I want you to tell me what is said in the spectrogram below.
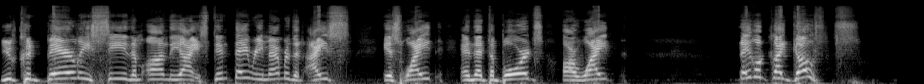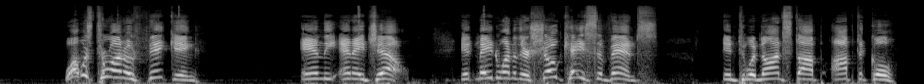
You could barely see them on the ice. Didn't they remember that ice is white and that the boards are white? They looked like ghosts. What was Toronto thinking and the NHL? It made one of their showcase events into a nonstop optical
